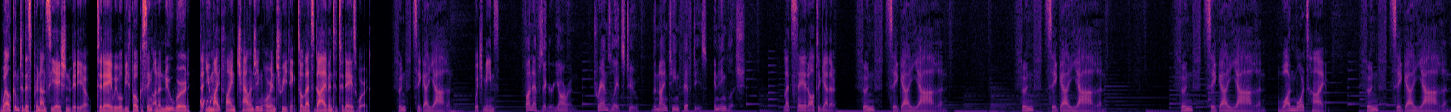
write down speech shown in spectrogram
Welcome to this pronunciation video. Today we will be focusing on a new word that you might find challenging or intriguing. So let's dive into today's word. 50er Jahren, which means 50er Jahren translates to the 1950s in English. Let's say it all together. 50er Jahren. 50er Jahren. 50er Jahren. One more time. 50er Jahren.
